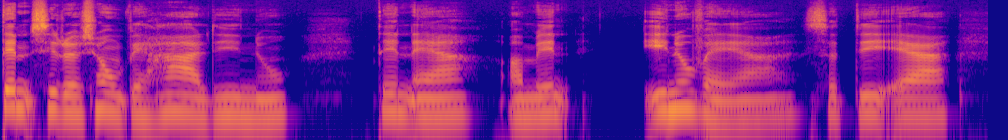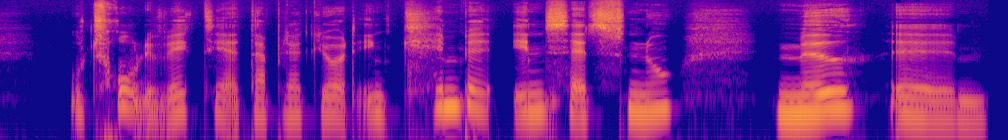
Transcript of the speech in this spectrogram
Den situation, vi har lige nu, den er om end endnu værre. Så det er utrolig vigtigt, at der bliver gjort en kæmpe indsats nu med øh,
